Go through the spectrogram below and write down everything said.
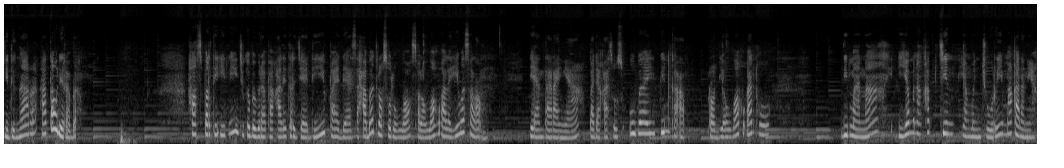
didengar, atau diraba. Hal seperti ini juga beberapa kali terjadi pada sahabat Rasulullah Shallallahu Alaihi Wasallam. Di antaranya pada kasus Ubay bin Kaab radhiyallahu anhu di mana ia menangkap jin yang mencuri makanannya.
